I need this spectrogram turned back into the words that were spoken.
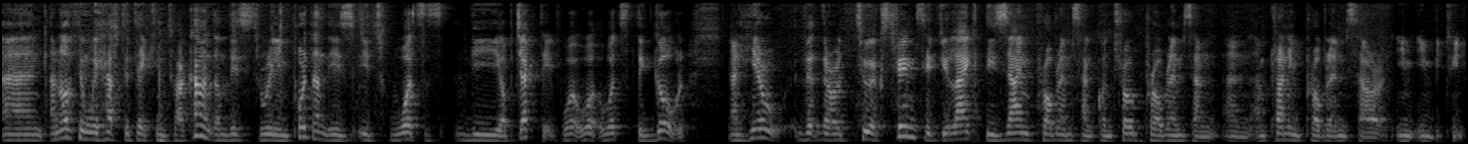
and another thing we have to take into account, and this is really important, is it's what's the objective, what, what, what's the goal. And here there are two extremes. If you like, design problems and control problems and, and, and planning problems are in, in between.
